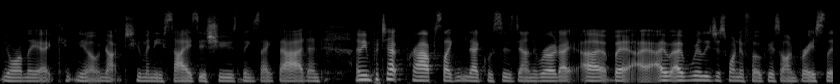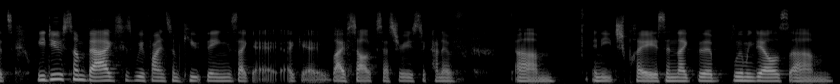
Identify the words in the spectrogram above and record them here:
normally I can you know not too many size issues, things like that, and I mean perhaps like necklaces down the road. I uh, but I, I really just want to focus on bracelets. We do some bags because we find some cute things like like uh, lifestyle accessories to kind of um, in each place. And like the Bloomingdale's um,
